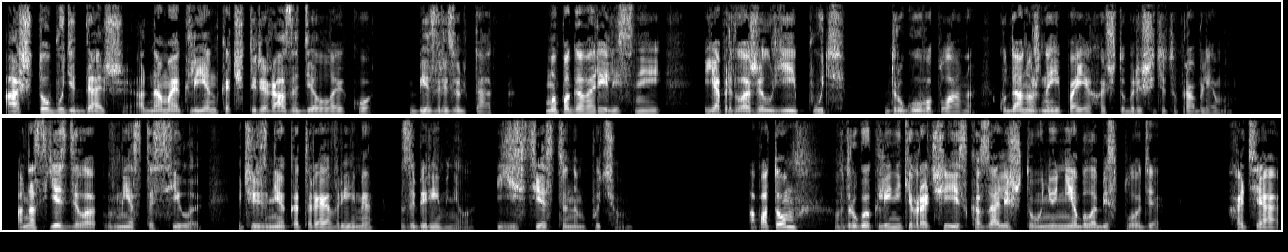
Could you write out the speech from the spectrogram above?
А что будет дальше? Одна моя клиентка четыре раза делала ЭКО безрезультатно. Мы поговорили с ней. Я предложил ей путь другого плана, куда нужно ей поехать, чтобы решить эту проблему. Она съездила в место силы и через некоторое время забеременела естественным путем. А потом в другой клинике врачи ей сказали, что у нее не было бесплодия хотя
